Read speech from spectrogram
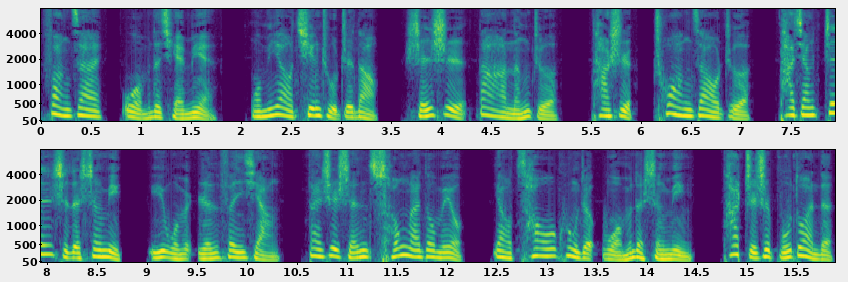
放在我们的前面。我们要清楚知道，神是大能者，他是创造者，他将真实的生命与我们人分享。但是神从来都没有要操控着我们的生命，他只是不断的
